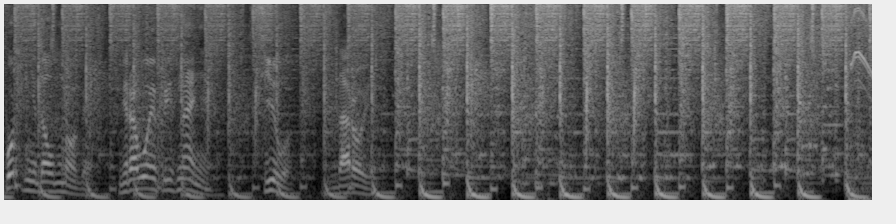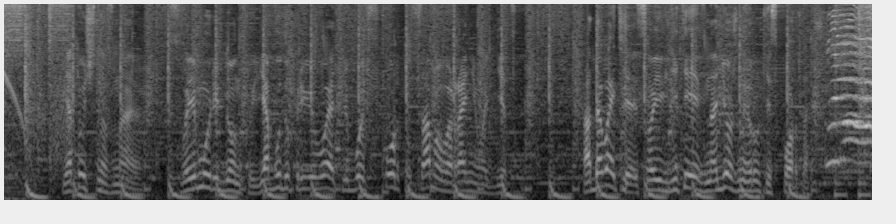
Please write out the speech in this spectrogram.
Спорт мне дал многое. Мировое признание, силу, здоровье. Я точно знаю, своему ребенку я буду прививать любовь к спорту с самого раннего детства. А Отдавайте своих детей в надежные руки спорта. Ура!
